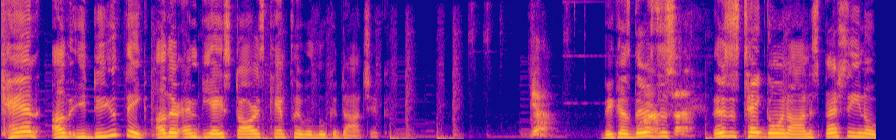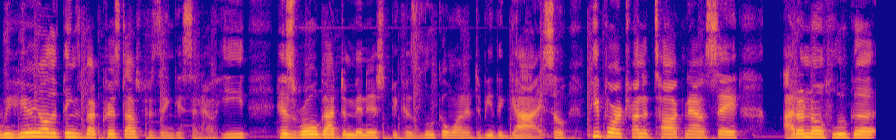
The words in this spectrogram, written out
can other do you think other nba stars can play with Luka doncic yeah, because there's this 100%. there's this take going on especially you know we're hearing all the things about Kristaps Porzingis and how he his role got diminished because Luka wanted to be the guy so people are trying to talk now say i don't know if Luka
